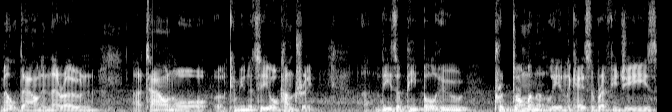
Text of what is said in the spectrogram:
meltdown in their own uh, town or uh, community or country. Uh, these are people who predominantly, in the case of refugees,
